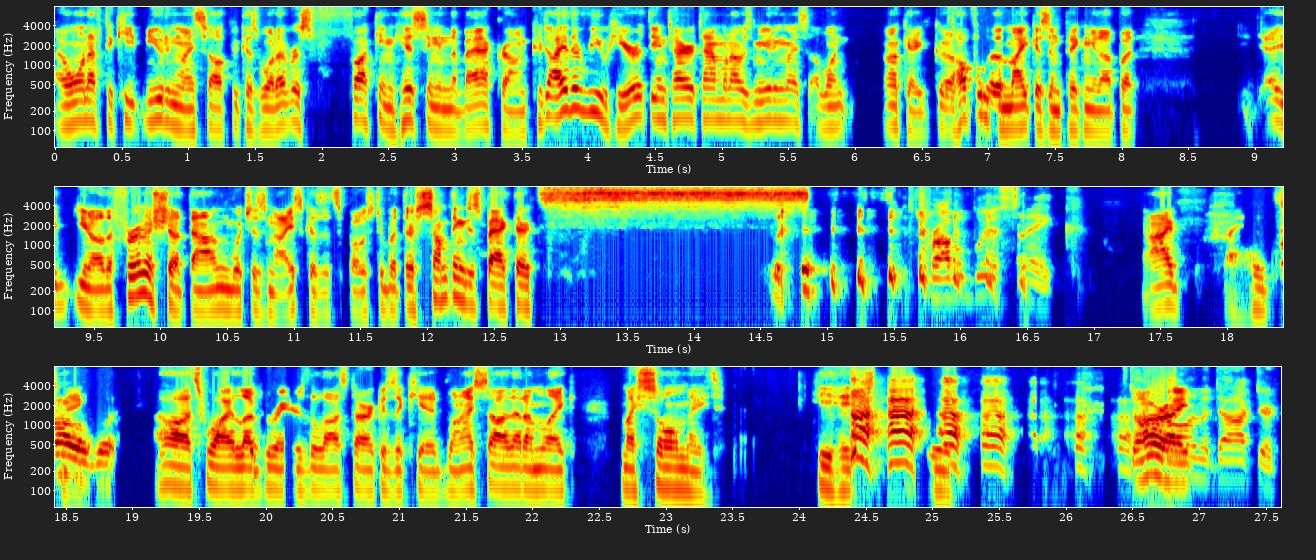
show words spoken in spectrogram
I won't have to keep muting myself because whatever's fucking hissing in the background. Could either of you hear it the entire time when I was muting myself? When, okay, good. Hopefully the mic isn't picking it up, but uh, you know the furnace shut down, which is nice because it's supposed to. But there's something just back there. It's probably a snake. I I hate snakes. Probably. Oh, that's why I loved Raiders of the Lost Ark as a kid. When I saw that, I'm like, my soulmate. He hates. Don't All call right. him a doctor.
